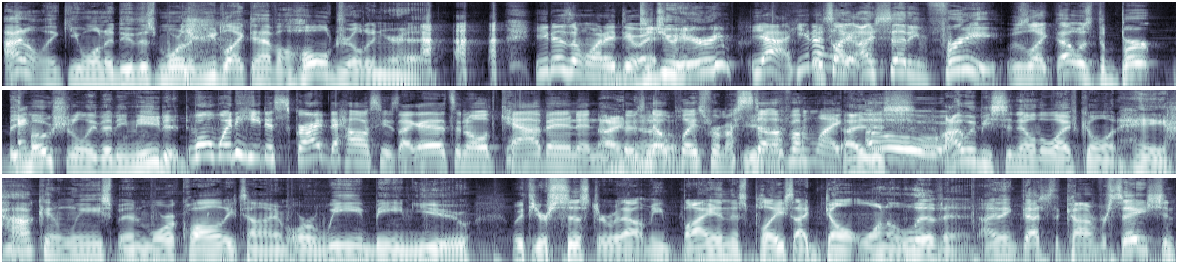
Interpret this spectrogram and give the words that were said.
I don't think you want to do this more than you'd like to have a hole drilled in your head. He doesn't want to do it. Did you hear him? Yeah, he doesn't. It's like wanna- I set him free. It was like that was the burp emotionally that he needed. well, when he described the house, he was like, eh, "It's an old cabin, and I there's know. no place for my Yeah. stuff." I'm like, I just, "Oh, I would be sitting there with the wife going, "Hey, how can we spend more quality time, or we being you, with your sister without me buying this place I don't want to live in?" I think that's the conversation.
